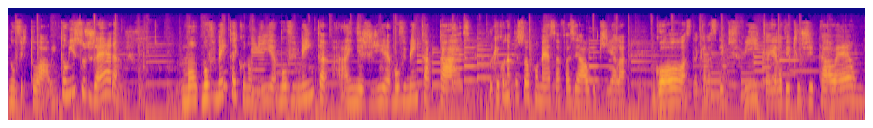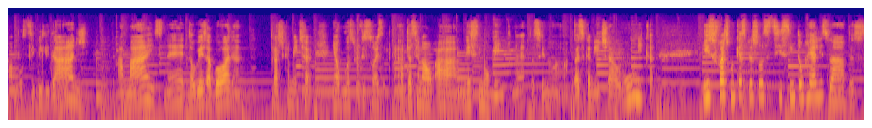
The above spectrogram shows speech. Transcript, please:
no virtual. Então, isso gera movimenta a economia, movimenta a energia, movimenta a paz. Porque quando a pessoa começa a fazer algo que ela gosta, que ela se identifica e ela vê que o digital é uma possibilidade a mais, né? Talvez agora, praticamente em algumas profissões, está sendo a, a, nesse momento, né? Está sendo a, basicamente a única. Isso faz com que as pessoas se sintam realizadas.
